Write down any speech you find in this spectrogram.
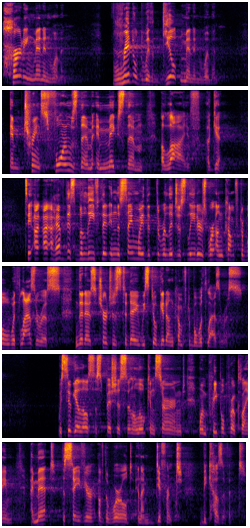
hurting men and women, riddled with guilt men and women, and transforms them and makes them alive again. See, I, I, have this belief that in the same way that the religious leaders were uncomfortable with Lazarus, that as churches today, we still get uncomfortable with Lazarus. We still get a little suspicious and a little concerned when people proclaim, I met the Savior of the world and I'm different because of it.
